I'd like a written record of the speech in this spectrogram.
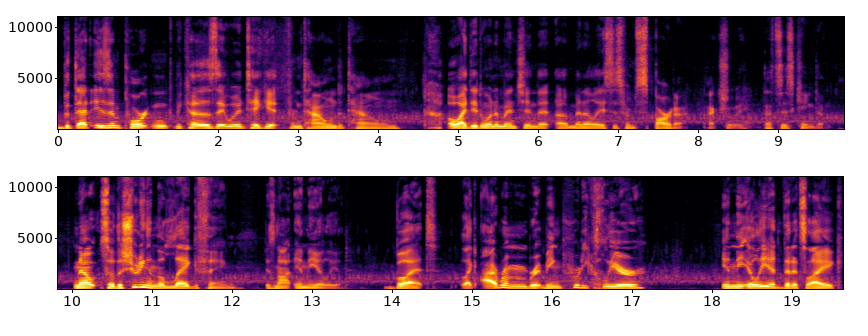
But that is important because they would take it from town to town. Oh, I did want to mention that uh, Menelaus is from Sparta, actually. That's his kingdom. Now, so the shooting in the leg thing is not in the Iliad, but like I remember it being pretty clear in the Iliad that it's like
